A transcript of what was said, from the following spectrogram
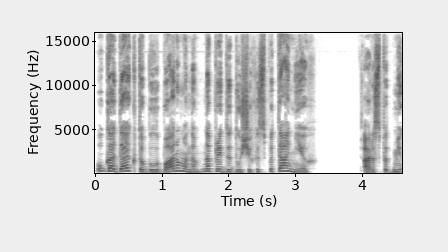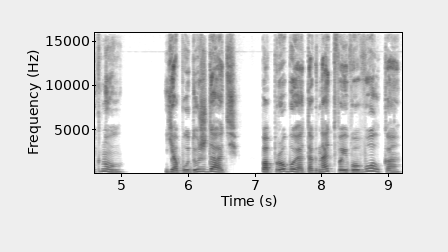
Угадай, кто был барменом на предыдущих испытаниях. Арс подмигнул. Я буду ждать. Попробую отогнать твоего волка.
